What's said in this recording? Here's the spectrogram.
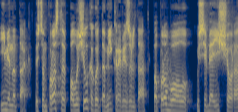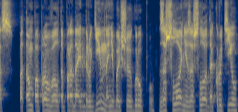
Именно так. То есть он просто получил какой-то микрорезультат, попробовал у себя еще раз, потом попробовал это продать другим на небольшую группу. Зашло, не зашло, докрутил.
